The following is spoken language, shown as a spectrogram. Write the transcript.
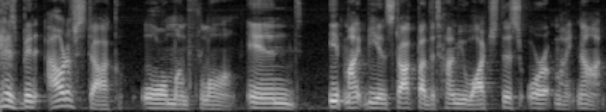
has been out of stock all month long and it might be in stock by the time you watch this or it might not.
